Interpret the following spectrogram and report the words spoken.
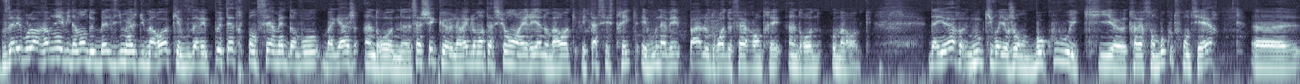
Vous allez vouloir ramener évidemment de belles images du Maroc et vous avez peut-être pensé à mettre dans vos bagages un drone. Sachez que la réglementation aérienne au Maroc est assez stricte et vous n'avez pas le droit de faire rentrer un drone au Maroc. D'ailleurs, nous qui voyageons beaucoup et qui euh, traversons beaucoup de frontières, euh,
